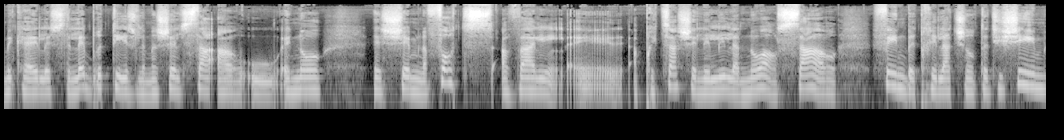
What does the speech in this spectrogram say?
מכאלה celebrities, למשל סער הוא אינו שם נפוץ, אבל אה, הפריצה של אליל הנוער, סער, פין בתחילת שנות ה-90,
